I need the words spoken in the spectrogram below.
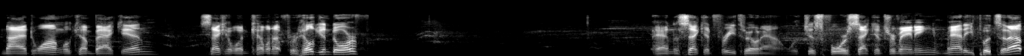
Nia Duong will come back in. Second one coming up for Hilgendorf. And the second free throw now with just four seconds remaining. Maddie puts it up,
